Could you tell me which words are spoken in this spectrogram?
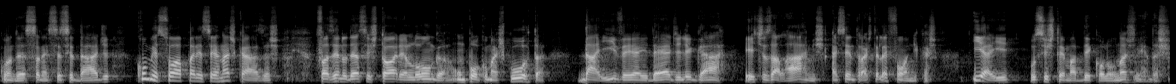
quando essa necessidade começou a aparecer nas casas. Fazendo dessa história longa um pouco mais curta, daí veio a ideia de ligar estes alarmes às centrais telefônicas. E aí o sistema decolou nas vendas.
